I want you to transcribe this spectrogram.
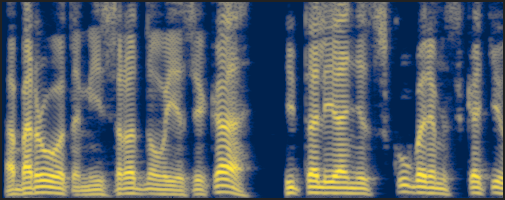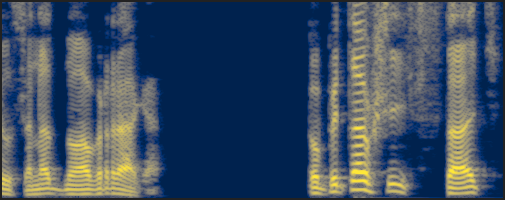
оборотами из родного языка, итальянец с кубарем скатился на дно оврага. Попытавшись встать,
